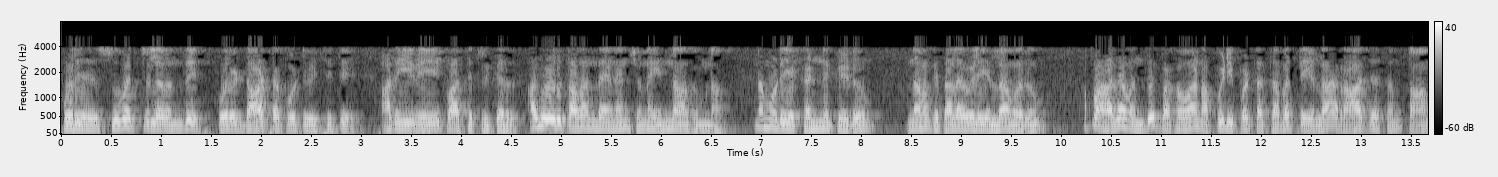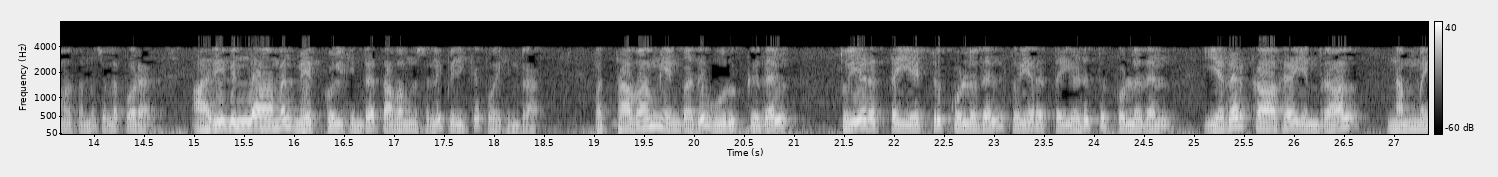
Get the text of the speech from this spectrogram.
ஒரு சுவற்றில் வந்து ஒரு டாட்டை போட்டு வச்சுட்டு அதையவே பார்த்துட்டு இருக்கிறது அது ஒரு தவம் தானேன்னு சொன்னா என்ன ஆகும்னா? நம்முடைய கண்ணு கெடும் நமக்கு தலைவலி எல்லாம் வரும். அப்ப அதை வந்து பகவான் அப்படிப்பட்ட தவத்தை எல்லாம் ராஜசம் தாமசம்னு சொல்ல போறார். அறிவில்லாமல் மேற்கொள்கின்ற தவம்னு சொல்லி பிரிக்க போகின்றார். இப்ப தவம் என்பது உருக்குதல் துயரத்தை ஏற்றுக்கொள்ளுதல் துயரத்தை எடுத்துக்கொள்ளுதல். எதற்காக என்றால் நம்மை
